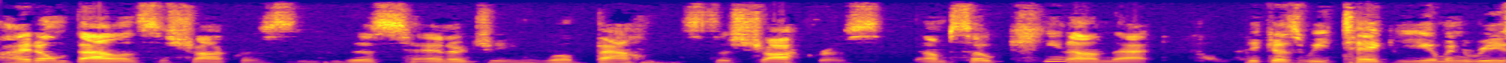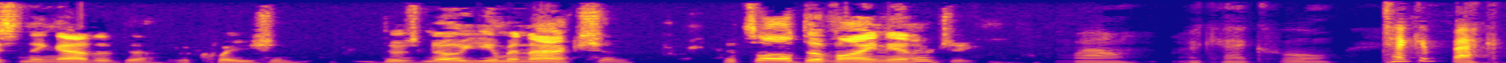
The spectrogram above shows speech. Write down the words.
I don't balance the chakras. This energy will balance the chakras. I'm so keen on that. because we take human reasoning out of the equation. There's no human action. It's all divine energy. Wow. Okay, cool. Take it back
